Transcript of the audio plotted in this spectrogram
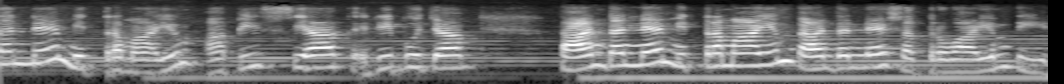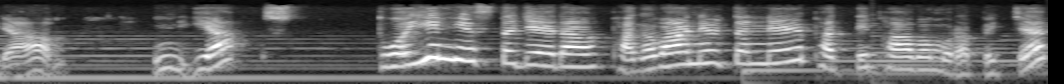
തന്നെ മിത്രമായും അഭിസ്യാത് രിപുജ താൻ തന്നെ മിത്രമായും താൻ തന്നെ ശത്രുവായും തീരാം. ഭഗവാനിൽ തന്നെ ഭക്തിഭാവം ഉറപ്പിച്ച്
